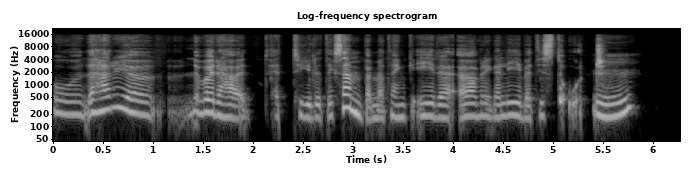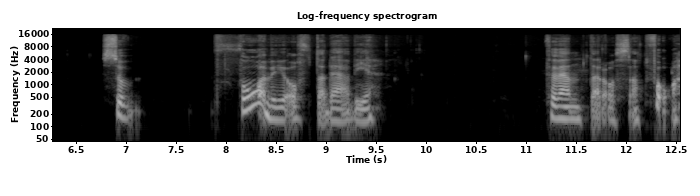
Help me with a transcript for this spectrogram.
Och det här är ju, det var ju det här ett, ett tydligt exempel, men jag tänker i det övriga livet i stort Mm. Så får vi ju ofta det vi förväntar oss att få.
